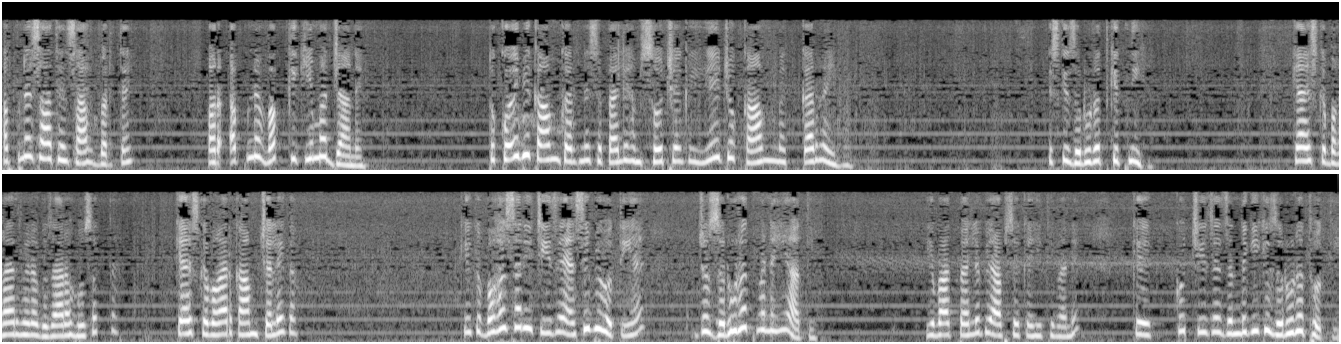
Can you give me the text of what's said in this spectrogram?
اپنے ساتھ انصاف برتیں اور اپنے وقت کی قیمت جانیں تو کوئی بھی کام کرنے سے پہلے ہم سوچیں کہ یہ جو کام میں کر رہی ہوں، اس کی ضرورت کتنی ہے؟ کیا اس کے بغیر میرا گزارا ہو سکتا ہے؟ کیا اس کے بغیر کام چلے گا؟ کیونکہ بہت ساری چیزیں ایسی بھی ہوتی ہیں جو ضرورت میں نہیں آتی۔ یہ بات پہلے بھی آپ سے کہی تھی میں نے کہ کچھ چیزیں زندگی کی ضرورت ہوتی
